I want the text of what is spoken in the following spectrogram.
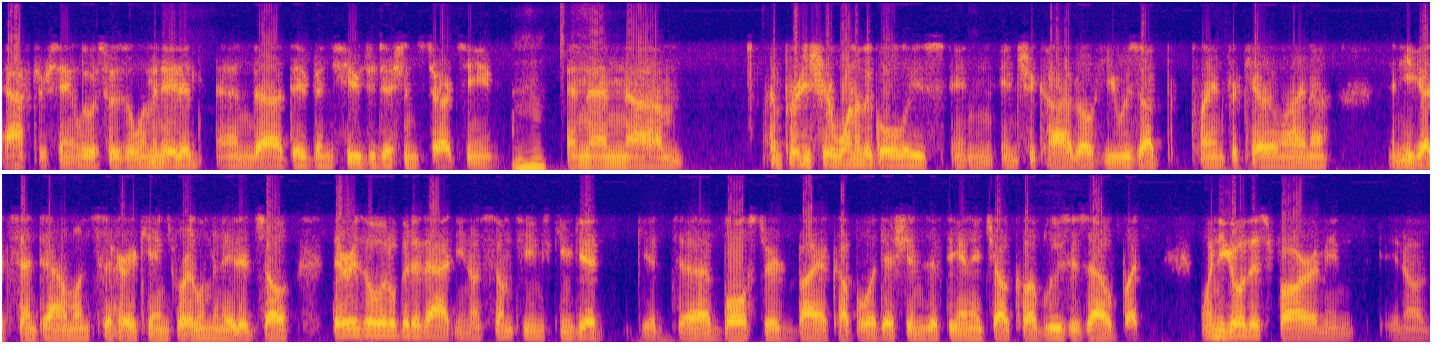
after St. Louis was eliminated, and uh, they've been huge additions to our team. And then um, I'm pretty sure one of the goalies in in Chicago, he was up playing for Carolina, and he got sent down once the Hurricanes were eliminated. So there is a little bit of that. You know, some teams can get get uh, bolstered by a couple additions if the NHL club loses out, but when you go this far, I mean, you know,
